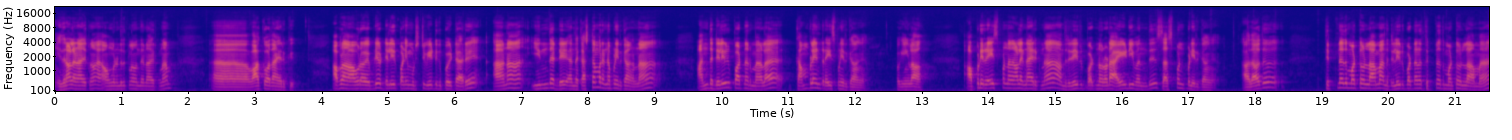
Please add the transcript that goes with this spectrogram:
இதனால் என்ன இருக்குன்னா அவங்க ரெண்டுத்துக்குள்ள வந்து என்ன ஆயிருக்குன்னா ஆஹ் வாக்குவாதம் இருக்குது அப்புறம் அவரை எப்படியோ டெலிவரி பண்ணி முடிச்சுட்டு வீட்டுக்கு போயிட்டாரு. ஆனால் இந்த டெ அந்த கஸ்டமர் என்ன பண்ணியிருக்காங்கன்னா அந்த டெலிவரி பார்ட்னர் மேலே கம்ப்ளைண்ட் ரைஸ் பண்ணியிருக்காங்க ஓகேங்களா? அப்படி ரைஸ் பண்ணதுனால என்ன இருக்குன்னா அந்த டெலிவரி பார்ட்னரோட ஐடி வந்து சஸ்பெண்ட் பண்ணியிருக்காங்க அதாவது திட்டினது மட்டும் இல்லாமல் அந்த டெலிவரி பார்ட்னர் திட்டினது மட்டும் இல்லாமல்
